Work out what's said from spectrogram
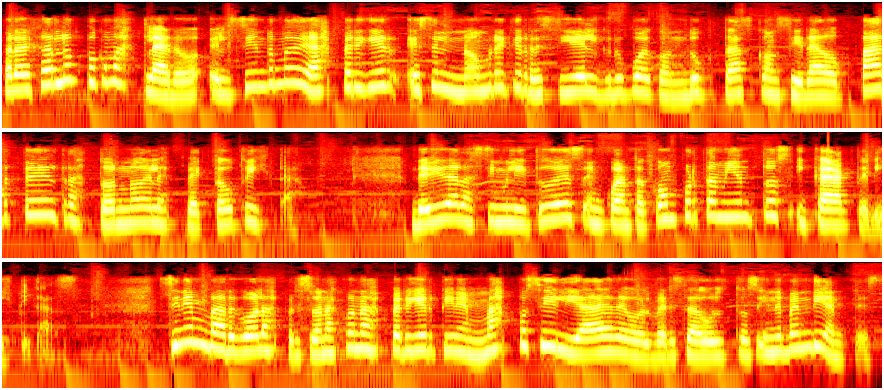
Para dejarlo un poco más claro, el síndrome de Asperger es el nombre que recibe el grupo de conductas considerado parte del trastorno del espectro autista, debido a las similitudes en cuanto a comportamientos y características. Sin embargo, las personas con Asperger tienen más posibilidades de volverse adultos independientes,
